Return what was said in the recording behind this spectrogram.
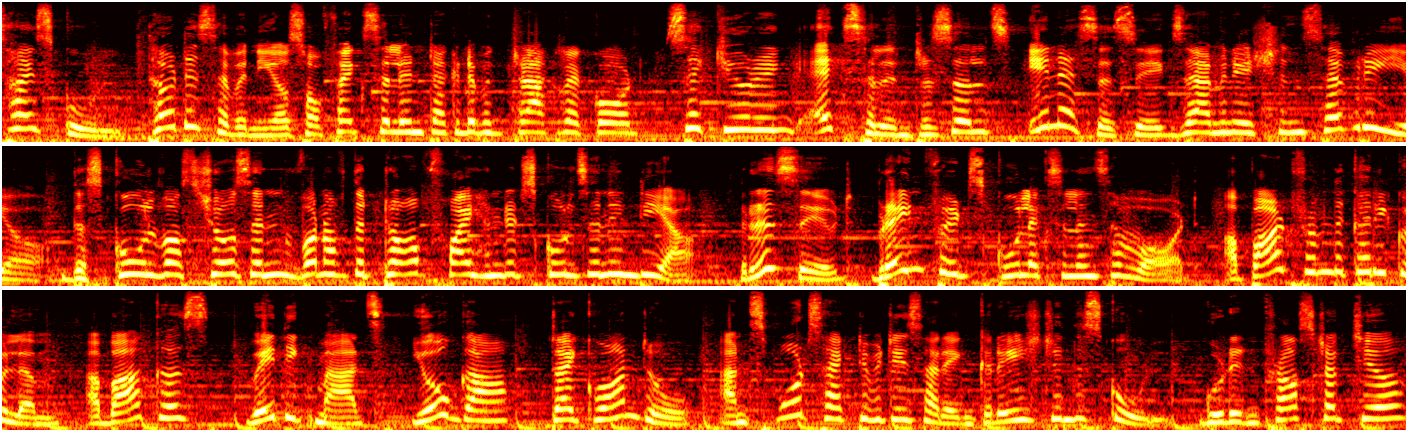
High School, 37 years of excellent academic track record, securing excellent results in SSC examinations every year. The school was chosen one of the top 500 schools in India, received BrainFit School Excellence Award. Apart from the curriculum, abacus, Vedic maths, yoga, taekwondo, and sports activities are encouraged in the school. Good infrastructure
